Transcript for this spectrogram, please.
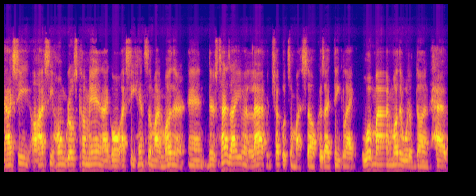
I see, uh, I see homegirls come in and I go, I see hints of my mother. And there's times I even laugh and chuckle to myself because I think like what my mother would have done had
